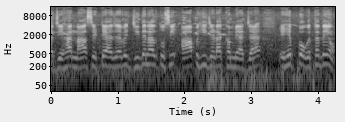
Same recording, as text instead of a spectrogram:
ਅਜਿਹਾ ਨਾ ਸਿੱਟਿਆ ਜਾਵੇ, ਜਿਹਦੇ ਨਾਲ ਤੁਸੀਂ ਆਪ ਹੀ ਜਿਹੜਾ ਖਮਿਆਜਾ ਹੈ, ਇਹ ਭੁਗਤਦੇ ਹੋ।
